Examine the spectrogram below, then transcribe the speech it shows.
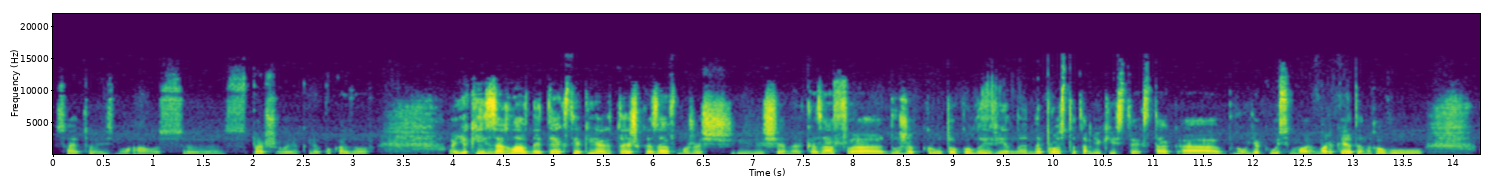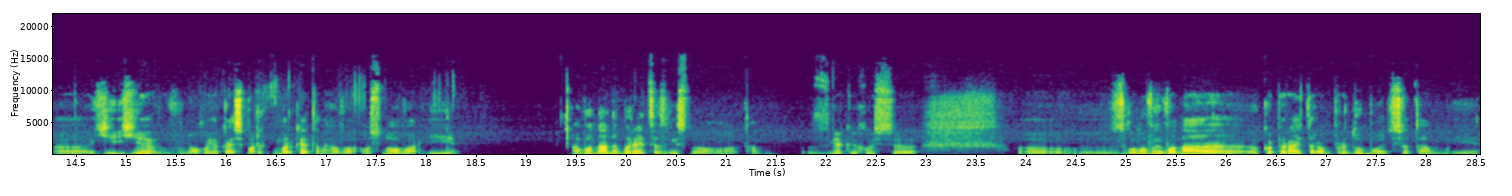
сайту візьму, а ось е, з першого, який я показував. Якийсь заглавний текст, який я теж казав, може ще не казав, дуже круто, коли він не просто там якийсь текст, так, а ну, якусь маркетингову, є в нього якась маркетингова основа, і вона не береться, звісно, там, з якихось з голови, вона е, копірайтером придумується там і е,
